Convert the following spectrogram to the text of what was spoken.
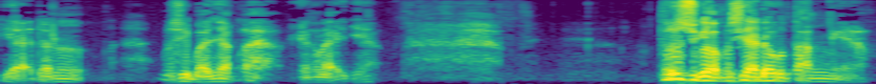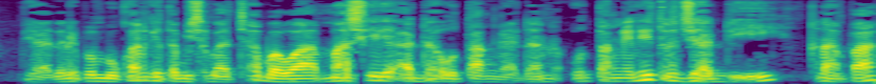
Ya dan masih banyak lah yang lainnya. Terus juga masih ada utangnya. Ya, dari pembukaan kita bisa baca bahwa masih ada utangnya dan utang ini terjadi kenapa?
